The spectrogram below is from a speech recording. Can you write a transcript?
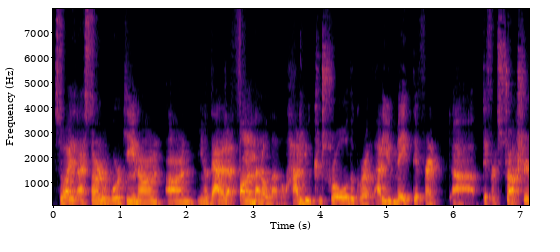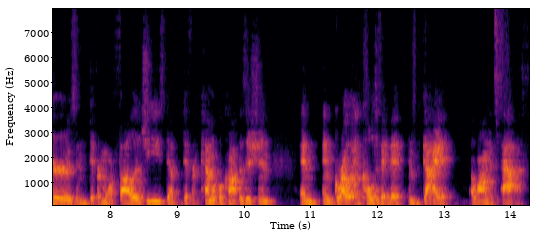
So I, I, started working on on you know that at a fundamental level. How do you control the growth? How do you make different uh, different structures and different morphologies, different chemical composition, and and grow it and cultivate it and guide it along its path?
